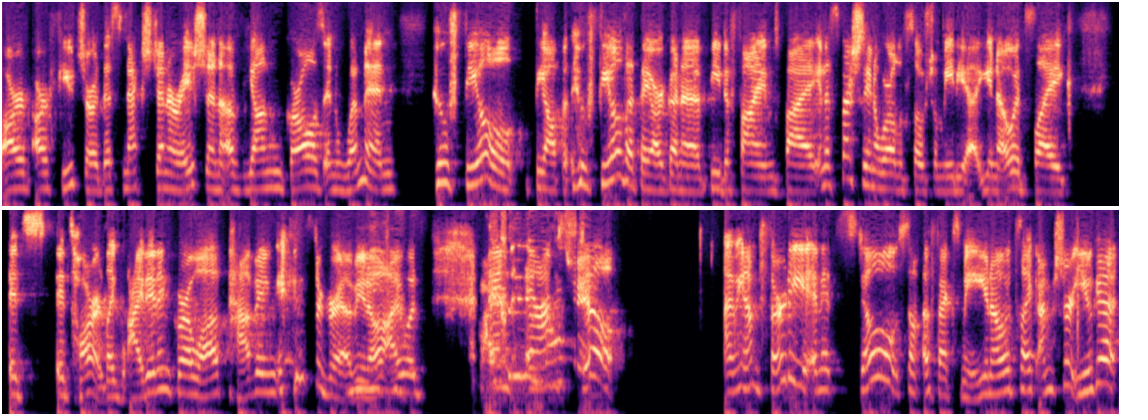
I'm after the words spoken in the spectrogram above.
our our future this next generation of young girls and women who feel the opposite who feel that they are going to be defined by and especially in a world of social media you know it's like it's it's hard like i didn't grow up having instagram you know i was and, and i'm still I mean, I'm 30 and it still affects me. You know, it's like I'm sure you get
